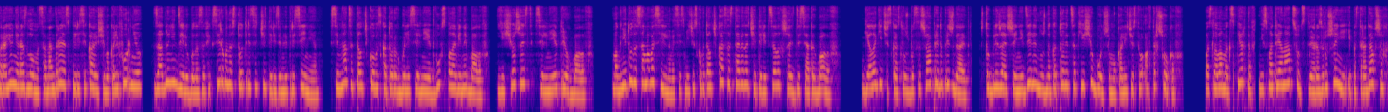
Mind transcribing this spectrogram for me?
В районе разлома Сан-Андреас, пересекающего Калифорнию, за одну неделю было зафиксировано 134 землетрясения, 17 толчков из которых были сильнее 2,5 баллов, еще 6 сильнее 3 баллов. Магнитуда самого сильного сейсмического толчка составила 4,6 баллов. Геологическая служба США предупреждает, что в ближайшие недели нужно готовиться к еще большему количеству авторшоков. По словам экспертов, несмотря на отсутствие разрушений и пострадавших,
